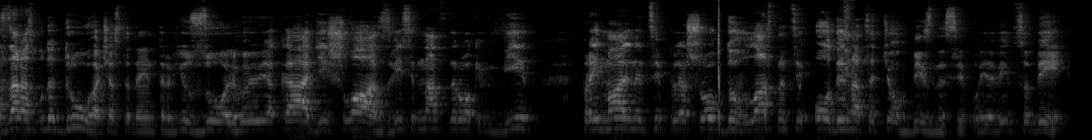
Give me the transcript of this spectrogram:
зараз буде друга частина інтерв'ю з Ольгою, яка дійшла з 18 років від приймальниці пляшок до власниці 11 бізнесів. Уявіть собі.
